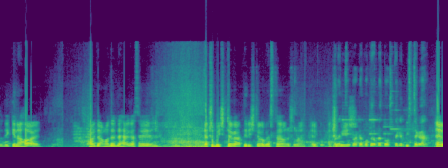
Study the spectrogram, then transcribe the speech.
যদি কিনা হয় হয়তো আমাদের দেখা গেছে একশো বিশ টাকা তিরিশ টাকা ব্যস্ত হয় অনেক সময় এরকম একশো মানে বিশ আপনার দশ থেকে বিশ টাকা? হ্যাঁ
